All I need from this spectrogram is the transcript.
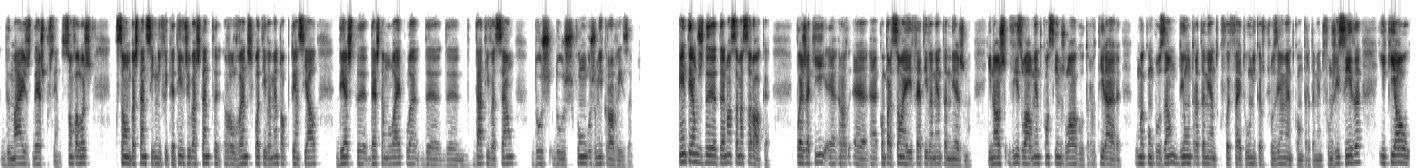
de mais de 10%. São valores que são bastante significativos e bastante relevantes relativamente ao potencial deste, desta molécula de, de, de ativação dos, dos fungos microrriza. Em termos de, da nossa maçaroca, pois aqui a, eh, eh, a, comparação é efetivamente a mesma. E nós visualmente conseguimos logo retirar uma conclusão de um tratamento que foi feito única e exclusivamente com um tratamento fungicida e que ao,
